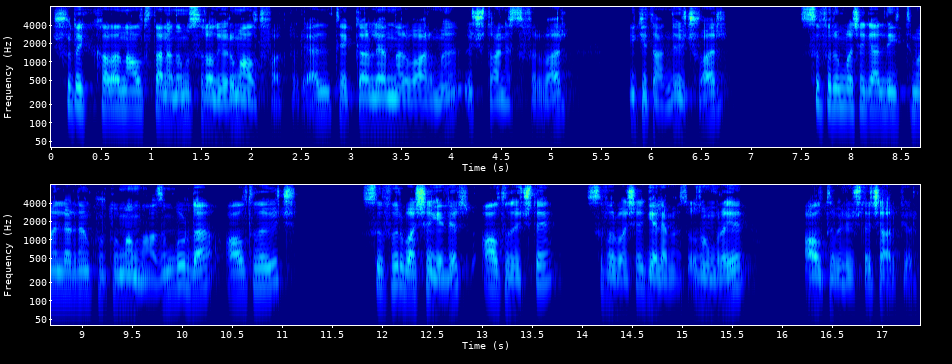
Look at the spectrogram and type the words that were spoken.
Şuradaki kalan 6 tane adamı sıralıyorum. 6 faktöriyel. Tekrarlayanlar var mı? 3 tane 0 var. 2 tane de 3 var. Sıfırın başa geldiği ihtimallerden kurtulmam lazım. Burada 6'da 3 0 başa gelir. 6'da 3 de 0 başa gelemez. O zaman burayı 6 bölü 3 ile çarpıyorum.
